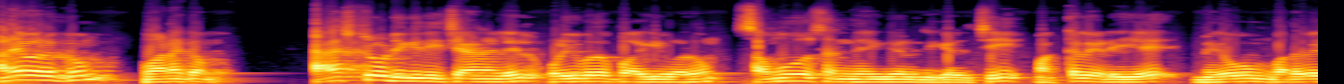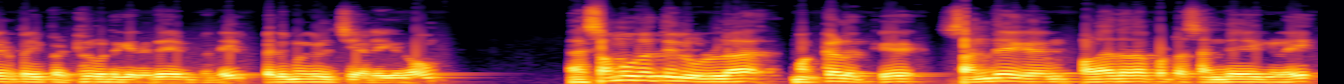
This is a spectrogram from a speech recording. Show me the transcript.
அனைவருக்கும் வணக்கம். ஆஸ்ட்ரோ டிகிரி சேனலில் ஒளிபரப்பாகி வரும் சமூக சந்தேகங்கள் நிகழ்ச்சி மக்களிடையே மிகவும் வரவேற்பை பெற்று வருகிறது என்பதில் பெருமகிழ்ச்சி அடைகிறோம். சமூகத்தில் உள்ள மக்களுக்கு சந்தேகம் பலதரப்பட்ட சந்தேகங்களை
